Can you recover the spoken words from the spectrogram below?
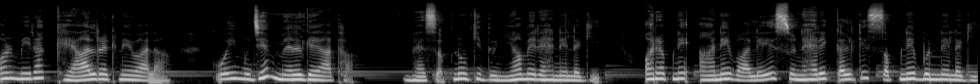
और मेरा ख्याल रखने वाला कोई मुझे मिल गया था। मैं सपनों की दुनिया में रहने लगी और अपने आने वाले सुनहरे कल के सपने बुनने लगी।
